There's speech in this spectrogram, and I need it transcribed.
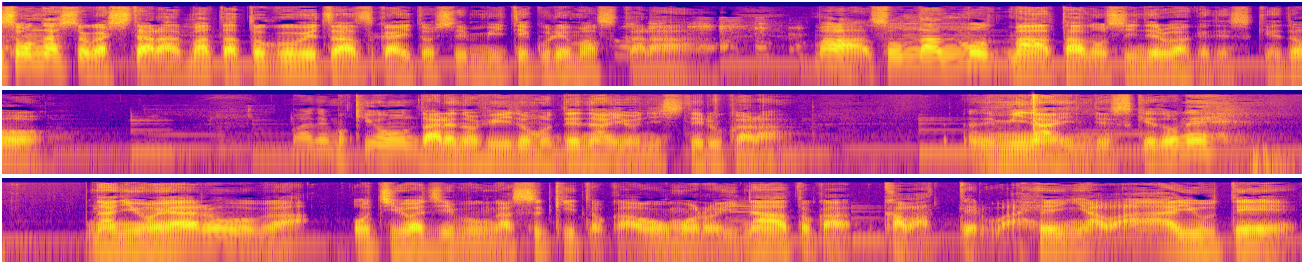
そんな人がしたらまた特別扱いとして見てくれますから、まあそんなんもまあ楽しんでるわけですけど、まあでも基本誰のフィードも出ないようにしてるから、見ないんですけどね。何をやろうが、オチは自分が好きとかおもろいなとか変わってるわ、変やわ、言うて、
